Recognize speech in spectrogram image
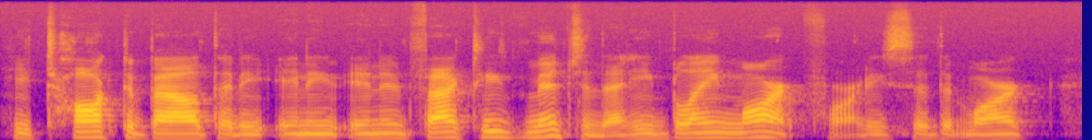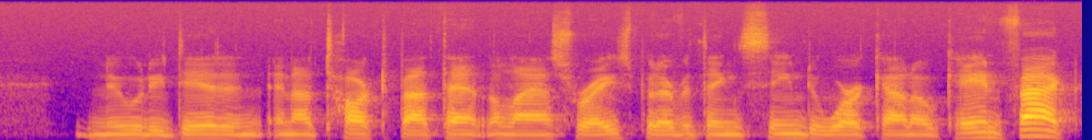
he talked about that he and, he, and in fact he mentioned that he blamed Marc for it. He said that Marc knew what he did, and, and I talked about that in the last race, but everything seemed to work out okay. In fact,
